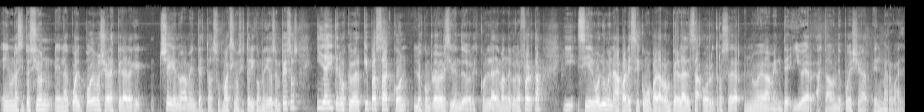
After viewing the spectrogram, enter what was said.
en una situación en la cual podemos llegar a esperar a que llegue nuevamente hasta sus máximos históricos medidos en pesos y de ahí tenemos que ver qué pasa con los compradores y vendedores, con la demanda y con la oferta y si el volumen aparece como para romper el alza o retroceder nuevamente y ver hasta dónde puede llegar el Merval.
